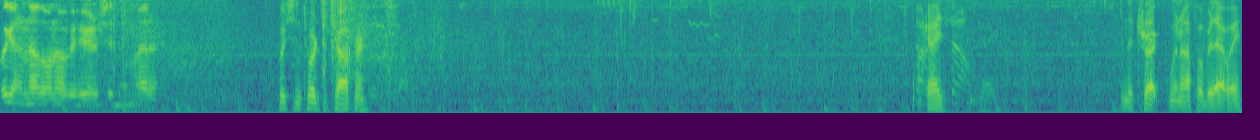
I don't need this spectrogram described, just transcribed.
We got another one over here. Shit don't matter. Pushing towards the chopper. Guys in the truck went off over that way.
